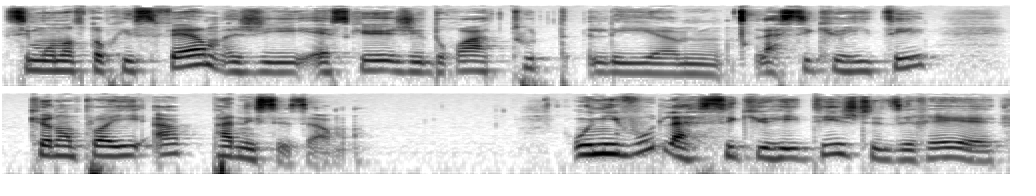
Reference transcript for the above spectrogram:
Si mon entreprise ferme, est-ce que j'ai droit à toute euh, la sécurité qu'un employé a? Pas nécessairement. Au niveau de la sécurité, je te dirais euh,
